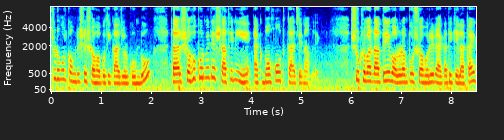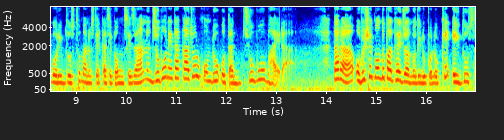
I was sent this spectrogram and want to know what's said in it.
তৃণমূল কংগ্রেসের সভাপতি কাজল কুণ্ডু তার সহকর্মীদের সাথে নিয়ে এক মহৎ কাজে নামলেন। শুক্রবার রাতে বলরামপুর শহরের একাধিক এলাকায় গরিব দুস্থ মানুষদের কাছে পৌঁছে যান যুব নেতা কাজল কুণ্ডু ও তার যুব ভাইরা। তারা অভিষেক বন্দ্যোপাধ্যায়ের জন্মদিন উপলক্ষে এই দুস্থ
